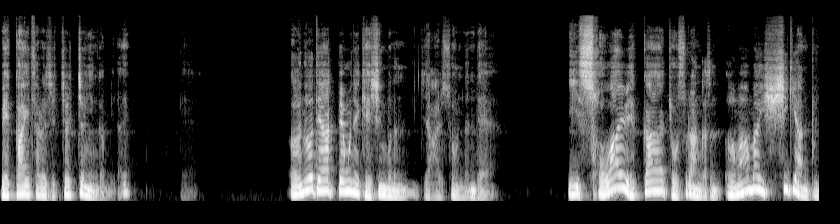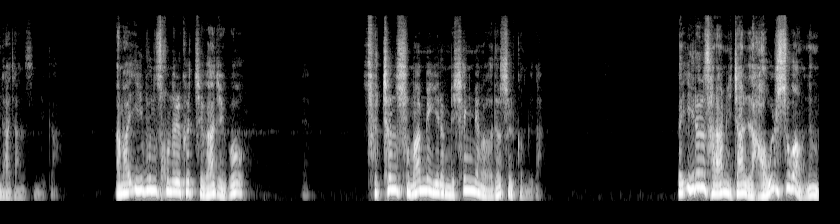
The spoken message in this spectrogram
외과 의사로서 절정인 겁니다. 어느 대학병원에 계신 분은 알 수 없는데 이 소아외과 교수라는 것은 어마어마히 희귀한 분야지 않습니까 아마 이분 손을 거쳐 가지고 수천 수만 명 이런 생명을 얻었을 겁니다. 그러니까 이런 사람이 잘 나올 수가 없는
